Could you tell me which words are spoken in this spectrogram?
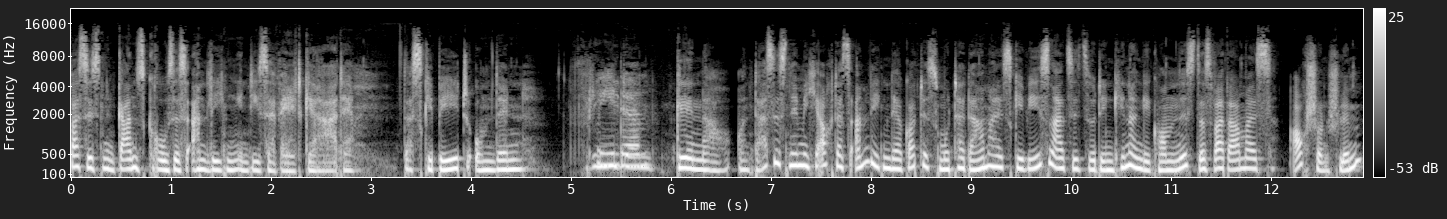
Was ist ein ganz großes Anliegen in dieser Welt gerade? Das Gebet um den Frieden. Genau. Und das ist nämlich auch das Anliegen der Gottesmutter damals gewesen, als sie zu den Kindern gekommen ist. Das war damals auch schon schlimm.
